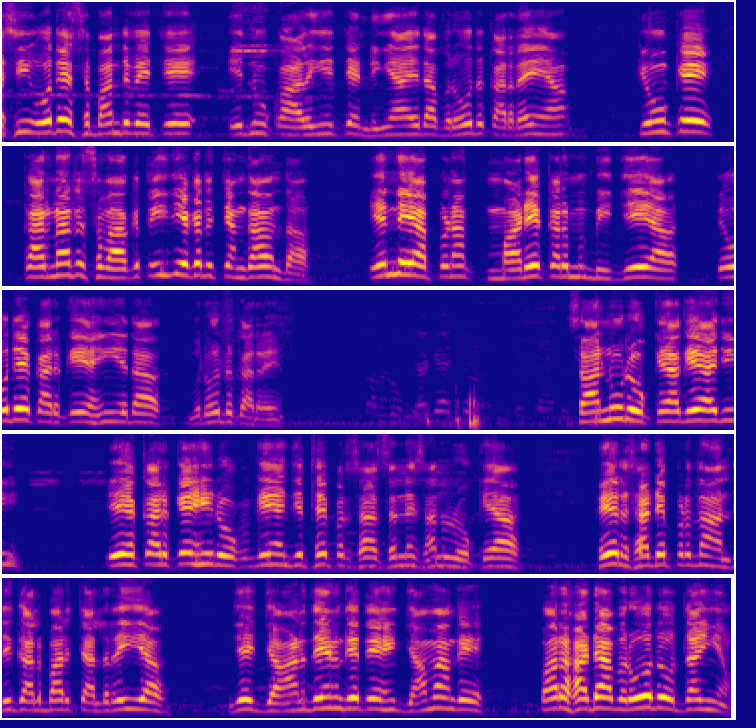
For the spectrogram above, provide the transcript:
ਅਸੀਂ ਉਹਦੇ ਸਬੰਧ ਵਿੱਚ ਇਹਨੂੰ ਕਾਲੀਆਂ ਝੰਡੀਆਂ ਇਹਦਾ ਵਿਰੋਧ ਕਰ ਰਹੇ ਹਾਂ, ਕਿਉਂਕਿ ਕਰਨਾ ਤਾਂ ਸਵਾਗਤ ਹੀ ਜੇਕਰ ਚੰਗਾ ਹੁੰਦਾ। ਇਹਨੇ ਆਪਣਾ ਮਾੜੇ ਕਰਮ ਬੀਜੇ ਆ ਤੇ ਉਹਦੇ ਕਰਕੇ ਅਸੀਂ ਇਹਦਾ ਵਿਰੋਧ ਕਰ ਰਹੇ ਹਾਂ। ਸਾਨੂੰ ਰੋਕਿਆ ਗਿਆ ਜੀ। ਇਹ ਕਰਕੇ ਅਸੀਂ ਰੁਕ ਗਏ ਹਾਂ ਜਿੱਥੇ ਪ੍ਰਸ਼ਾਸਨ ਨੇ ਸਾਨੂੰ ਰੋਕਿਆ। ਫਿਰ ਸਾਡੇ ਪ੍ਰਧਾਨ ਦੀ ਗੱਲਬਾਤ ਚੱਲ ਰਹੀ ਆ। ਜੇ ਜਾਣ ਦੇਣਗੇ ਤੇ ਅਸੀਂ ਜਾਵਾਂਗੇ, ਪਰ ਸਾਡਾ ਵਿਰੋਧ ਉਦਾਂ ਹੀ ਆ।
